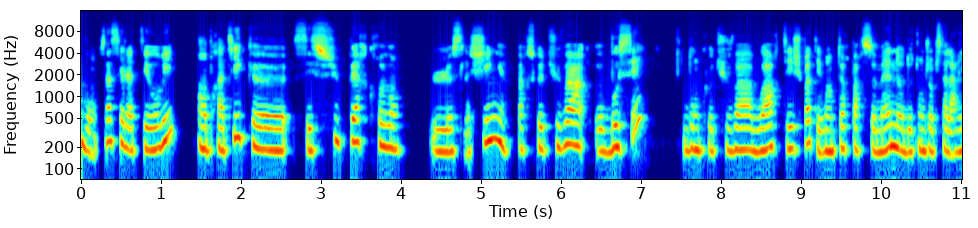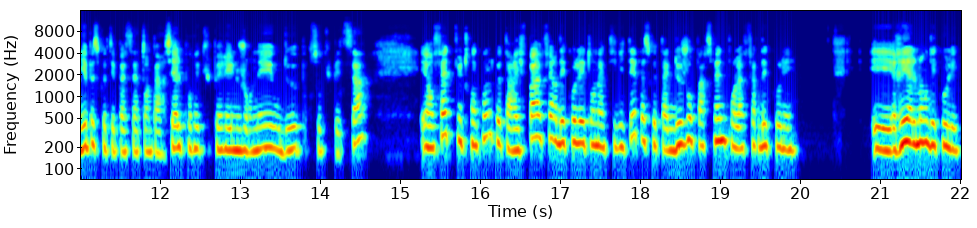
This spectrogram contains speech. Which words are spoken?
Bon, ça c'est la théorie. En pratique, euh, c'est super crevant le slashing, parce que tu vas euh, bosser. Donc, euh, tu vas avoir tes, je sais pas, tes 20 heures par semaine de ton job salarié parce que tu es passé à temps partiel pour récupérer une journée ou deux pour s'occuper de ça. Et en fait, tu te rends compte que tu n'arrives pas à faire décoller ton activité parce que tu as deux jours par semaine pour la faire décoller. Et réellement décoller.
